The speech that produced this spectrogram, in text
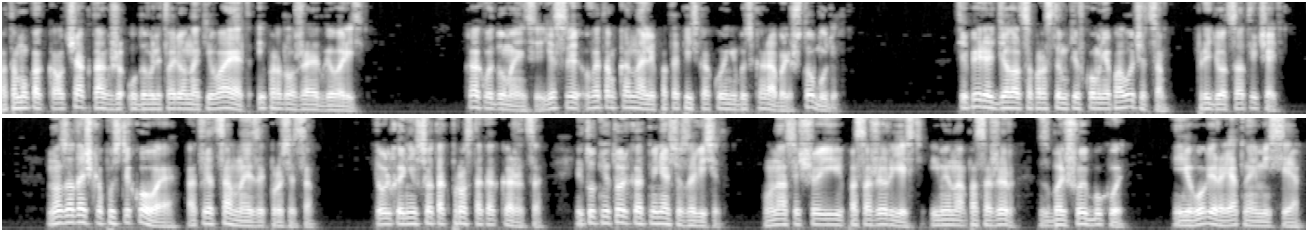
потому как Колчак также удовлетворенно кивает и продолжает говорить. Как вы думаете, если в этом канале потопить какой-нибудь корабль, что будет? Теперь отделаться простым кивком не получится, придется отвечать. Но задачка пустяковая, ответ сам на язык просится. Только не все так просто, как кажется. И тут не только от меня все зависит. У нас еще и пассажир есть, именно пассажир с большой буквы. Его вероятная миссия.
